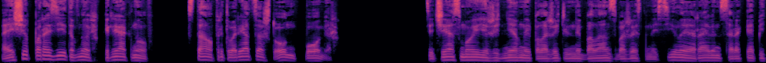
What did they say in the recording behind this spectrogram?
А еще паразит, вновь крякнув, стал притворяться, что он помер. Сейчас мой ежедневный положительный баланс божественной силы равен 45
